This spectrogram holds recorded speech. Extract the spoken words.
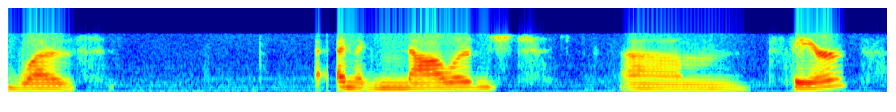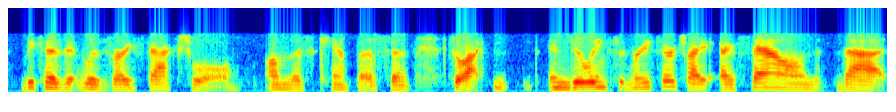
was an acknowledged um, fear because it was very factual on this campus. And so, I, in doing some research, I, I found that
